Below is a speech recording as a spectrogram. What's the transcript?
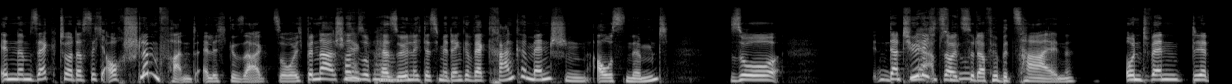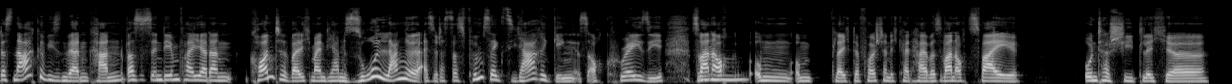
in einem Sektor, das ich auch schlimm fand, ehrlich gesagt. So, ich bin da schon Ja, so klar. persönlich, dass ich mir denke, wer kranke Menschen ausnimmt, so natürlich Ja, sollst du dafür bezahlen. Und wenn dir das nachgewiesen werden kann, was es in dem Fall ja dann konnte, weil ich meine, die haben so lange, also dass das fünf, sechs Jahre ging, ist auch crazy. Es waren auch, um, um vielleicht der Vollständigkeit halber, es waren auch zwei unterschiedliche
